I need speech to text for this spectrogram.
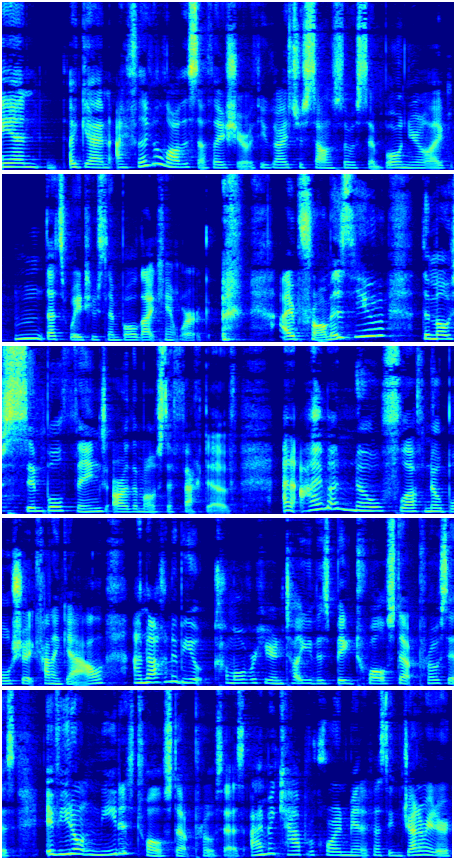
And again, I feel like a lot of the stuff that I share with you guys just sounds so simple, and you're like, mm, that's way too simple. That can't work. I promise you, the most simple things are the most effective. And I'm a no fluff, no bullshit kind of gal. I'm not going to be come over here and tell you this big 12 step process if you don't need a 12 step process. I'm a Capricorn manifesting generator.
